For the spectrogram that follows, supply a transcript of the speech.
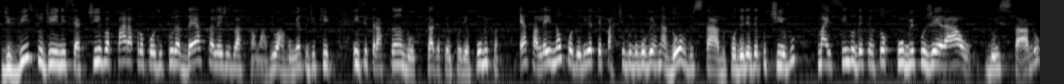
de vício de iniciativa para a propositura dessa legislação. Havia o argumento de que, em se tratando da Defensoria Pública, essa lei não poderia ter partido do governador do Estado, Poder Executivo, mas sim do Defensor Público Geral do Estado,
